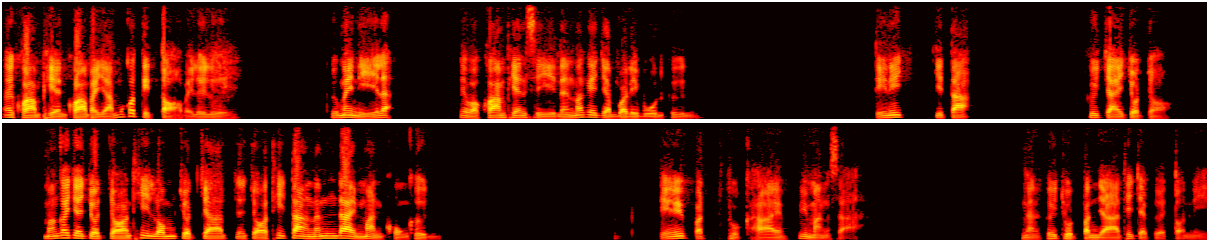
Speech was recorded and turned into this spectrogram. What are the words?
ไอ้ความเพียรความพยายามมันก็ติดต่อไปเรื่อยๆคือไม่หนีละเรียกว่าความเพียรสีนั้นมักจะบริบูรณ์ขึ้น ทีนี้จิตตะ คือใจจดจ่อมันก็จะจดจ่อที่ลมจดจ่อจ่อที่ตั้งนั้นได้มั่นคงขึ้น ทีนี้ปัจสุดท้ายวิมังสานั่นคือจุดปัญญาที่จะเกิดตอนนี้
